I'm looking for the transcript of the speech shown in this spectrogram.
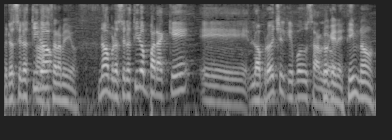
Pero se los Ah, tiro. ser amigos. no, pero se los tiro para que eh, lo aproveche el que puede usarlo. Creo que en Steam no.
